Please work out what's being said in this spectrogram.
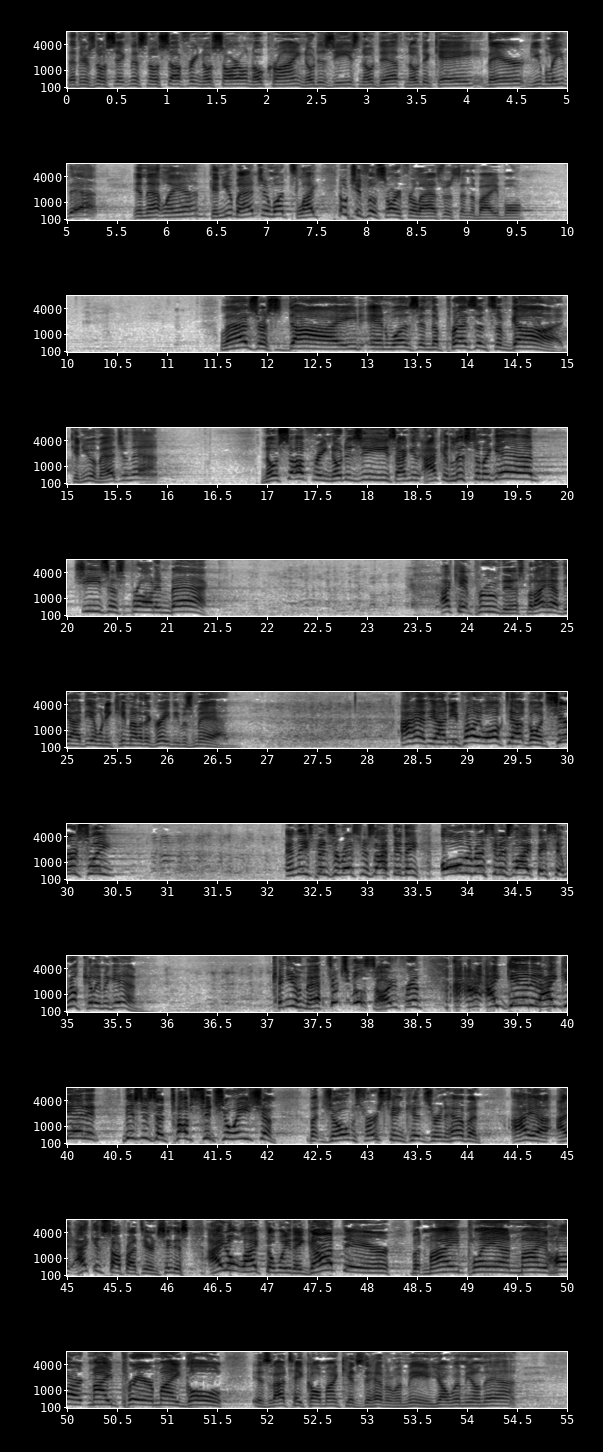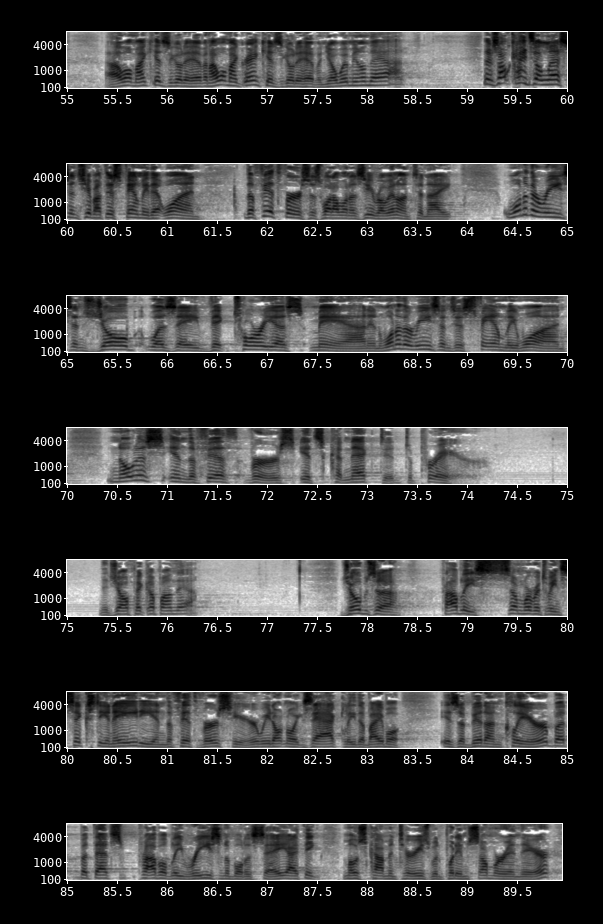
That there's no sickness, no suffering, no sorrow, no crying, no disease, no death, no decay there? Do you believe that in that land? Can you imagine what it's like? Don't you feel sorry for Lazarus in the Bible? Lazarus died and was in the presence of God. Can you imagine that? No suffering, no disease. I can, I can list them again. Jesus brought him back. I can't prove this, but I have the idea when he came out of the grave, he was mad. I have the idea. He probably walked out going, seriously? And he spends the rest of his life there. They, all the rest of his life, they said, we'll kill him again. Can you imagine? Don't you feel sorry for him? I, I, I get it. I get it. This is a tough situation. But Job's first 10 kids are in heaven. I, uh, I, I, can stop right there and say this. I don't like the way they got there, but my plan, my heart, my prayer, my goal is that I take all my kids to heaven with me. Y'all with me on that? I want my kids to go to heaven. I want my grandkids to go to heaven. Y'all with me on that? There's all kinds of lessons here about this family that won. The fifth verse is what I want to zero in on tonight. One of the reasons Job was a victorious man, and one of the reasons his family won, notice in the fifth verse, it's connected to prayer. Did y'all pick up on that? Job's uh, probably somewhere between 60 and 80 in the fifth verse here. We don't know exactly. The Bible is a bit unclear, but, but that's probably reasonable to say. I think most commentaries would put him somewhere in there.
